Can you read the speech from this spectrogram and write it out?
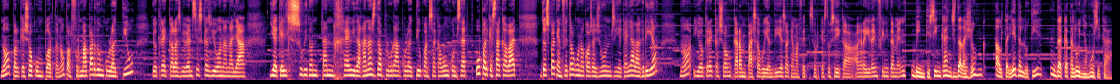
no? pel que això comporta, no? pel formar part d'un col·lectiu, jo crec que les vivències que es viuen en allà i aquell subidon tan heavy de ganes de plorar col·lectiu quan s'acaba un concert, un perquè s'ha acabat, dos perquè hem fet alguna cosa junts i aquella alegria, no? jo crec que això encara em passa avui en dia, és el que m'ha fet ser orquestra, o sigui que agraïda infinitament. 25 anys de la JONC al taller del Lutier de Catalunya Música.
